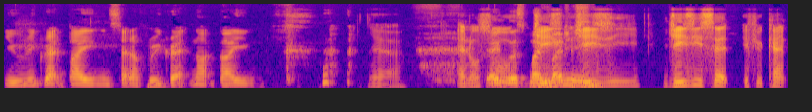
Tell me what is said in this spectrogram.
you regret buying instead of regret not buying yeah. And also Jay-Z Jay Z said if you can't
